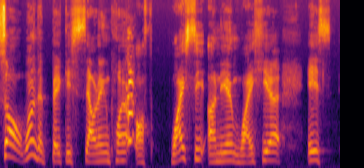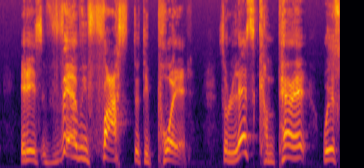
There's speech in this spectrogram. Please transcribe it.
So one of the biggest selling point of YC Onion right here is it is very fast to deploy it. So let's compare it with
